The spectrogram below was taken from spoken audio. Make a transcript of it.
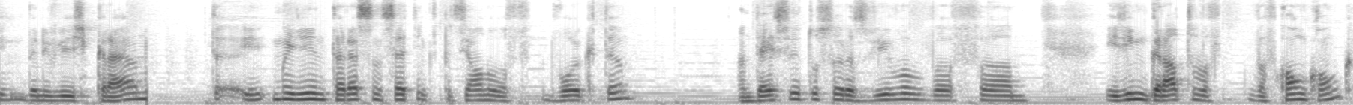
да не видиш края. Има един интересен сетинг специално в двойката. Действието се развива в а, един град в, в Хонг-Конг,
